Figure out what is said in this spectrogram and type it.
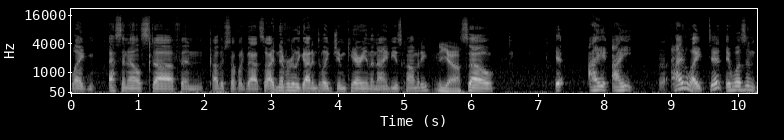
like SNL stuff and other stuff like that. So I never really got into like Jim Carrey in the 90s comedy. yeah. So it, I I I liked it. It wasn't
